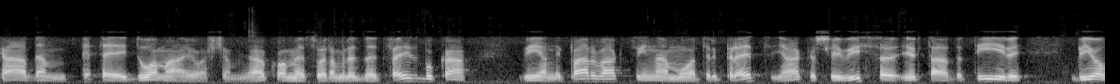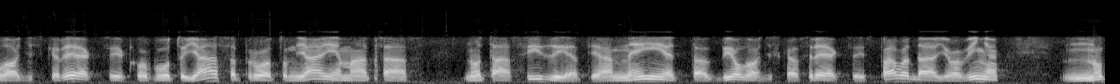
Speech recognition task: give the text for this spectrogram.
kādam pretēji domājošam, jā, ko mēs varam redzēt Facebook. Vieni par vakcīnām, otri pret. Jā, ka šī visa ir tāda tīra bioloģiska reakcija, ko būtu jāsaprot un jāiemācās no tās iziet. Jā. Neiet tās bioloģiskās reakcijas pavadā, jo viņa nu,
